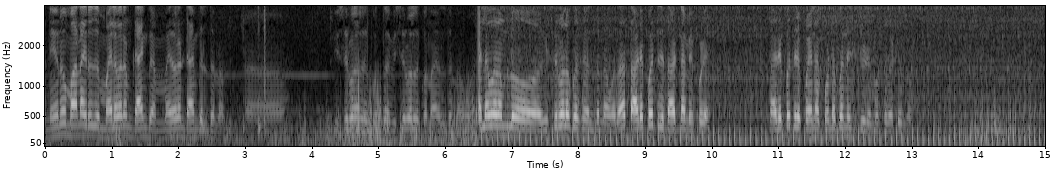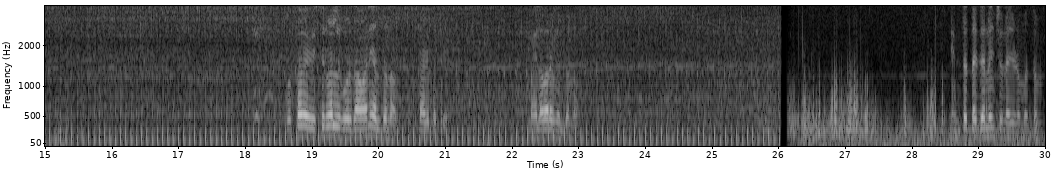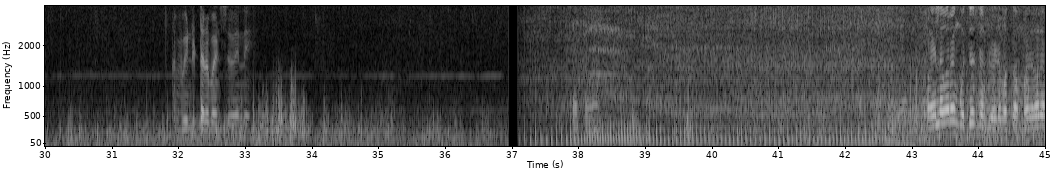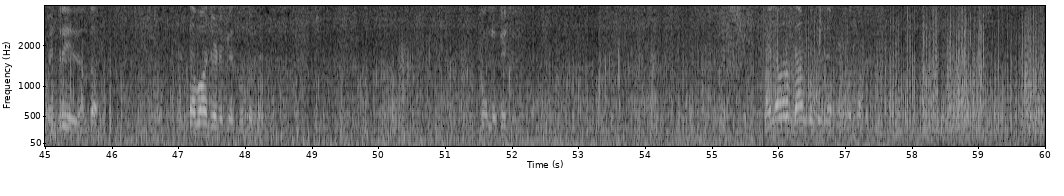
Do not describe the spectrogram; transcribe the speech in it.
నేను మా అన్న ఈరోజు మైలవరం డ్యామ్ మైలవరం డ్యామ్కి వెళ్తున్నాం. ఆ, కొత్త విసిరివాల కొంద వెళ్తున్నాము. మైలవరంలో విసిరివాల కోసం వెళ్తున్నాం కదా తాడేపత్రి దాటినాం ఇప్పుడే. తాడేపత్రి పైన కొండపై నుంచి చూడండి మొత్తం ఎట్టుందో. కొత్తగా విసిరివాళ్ళు కొడదామని వెళ్తున్నాం తాడిపత్రి. మైలవరం వెళ్తున్నాం. ఎంత దగ్గర నుంచి ఉన్నాయి చూడ మొత్తం. విండ్ టర్బైన్స్ ఇవన్నీ. మైలవరంకి వచ్చేసాం చూడండి మొత్తం. మైలవరం ఎంట్రీ అంతా. ఎంత బాగుంది చూడండి ప్లేస్ మొత్తం. లొకేషన్ అంతా. మైలవరం డ్యామ్కి వచ్చేసాం చూడండి మొత్తం మైలవరం నుంచి ఒక టూ కిలోమీటర్స్ మొత్తం మేమే విజయవాడ మొత్తం తెచ్చేసాం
